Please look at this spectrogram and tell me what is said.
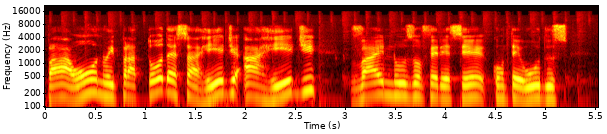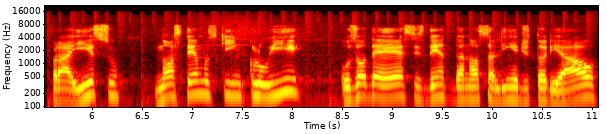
para a ONU e para toda essa rede, a rede vai nos oferecer conteúdos para isso. Nós temos que incluir os ODS dentro da nossa linha editorial,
